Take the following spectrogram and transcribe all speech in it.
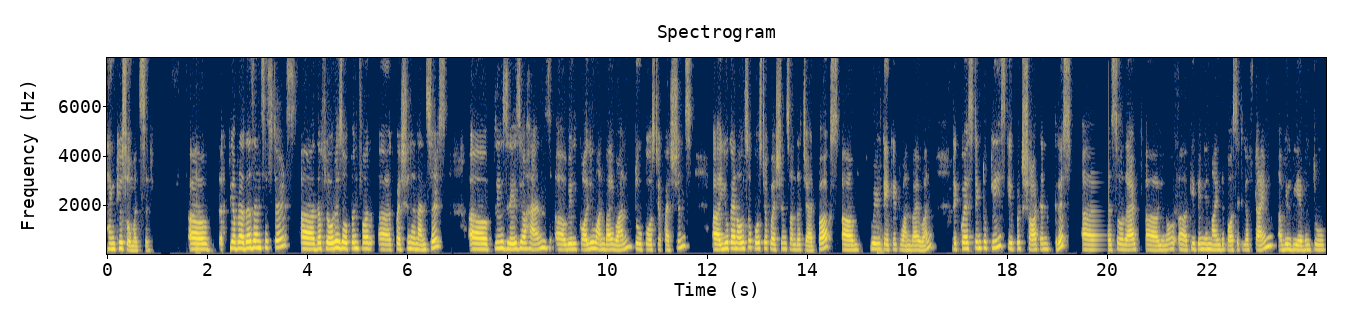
Thank you so much, sir. Uh, dear brothers and sisters, uh, the floor is open for uh, question and answers. Uh, please raise your hands. Uh, we'll call you one by one to post your questions. Uh, you can also post your questions on the chat box. Um, we'll take it one by one. Requesting to please keep it short and crisp so that, you know, keeping in mind the paucity of time, we'll be able to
